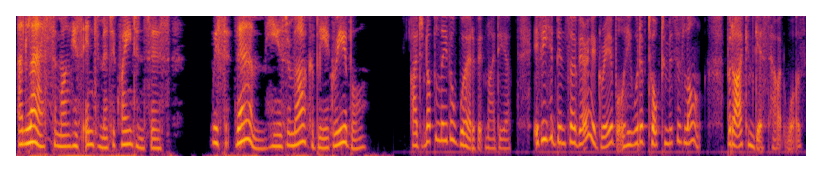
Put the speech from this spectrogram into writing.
unless among his intimate acquaintances. With them he is remarkably agreeable." I do not believe a word of it, my dear. If he had been so very agreeable he would have talked to Mrs. Long. But I can guess how it was.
